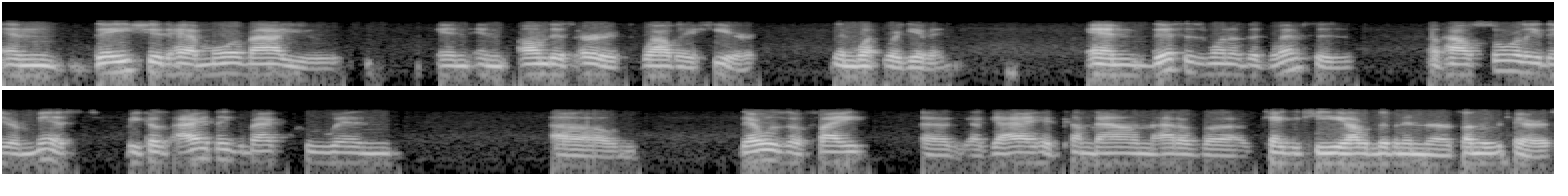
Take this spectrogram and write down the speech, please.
And they should have more value in, in on this earth while they're here than what we're given. And this is one of the glimpses of how sorely they're missed because I think back to when um, there was a fight. A guy had come down out of uh, Kankakee. I was living in the Sun River Terrace,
